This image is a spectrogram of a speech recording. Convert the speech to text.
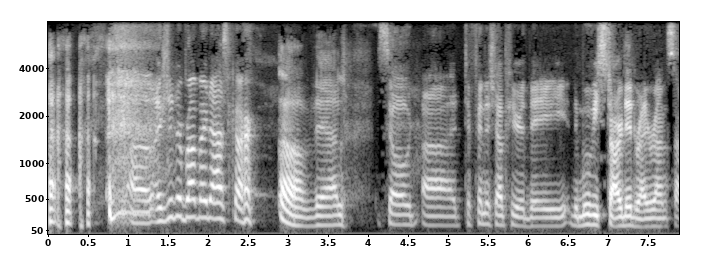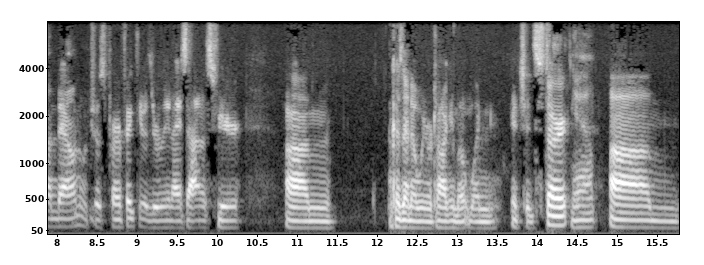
uh, I should have brought my NASCAR. oh man. So uh, to finish up here, they the movie started right around sundown, which was perfect. It was a really nice atmosphere. Um, because I know we were talking about when it should start. Yeah. Um,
